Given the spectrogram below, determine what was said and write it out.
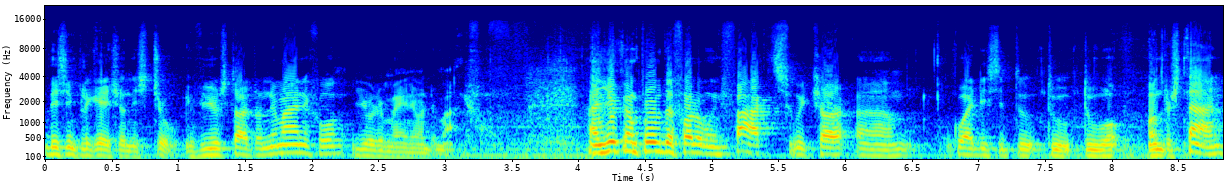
this implication is true. If you start on the manifold, you remain on the manifold. And you can prove the following facts, which are um, quite easy to, to, to understand.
